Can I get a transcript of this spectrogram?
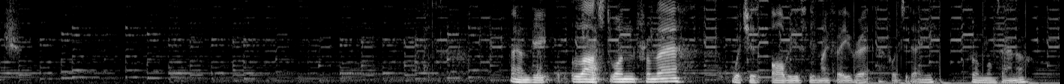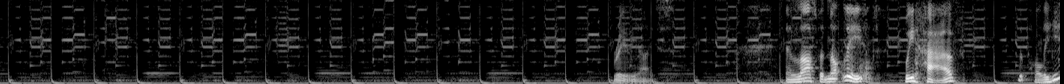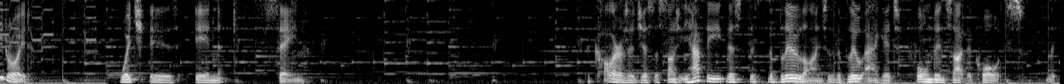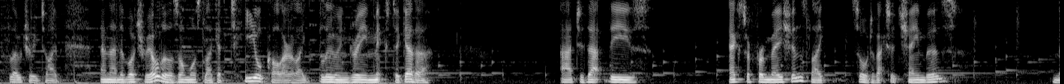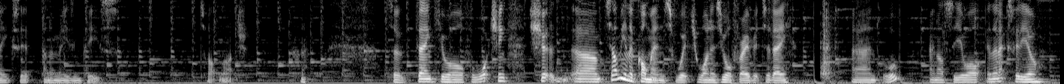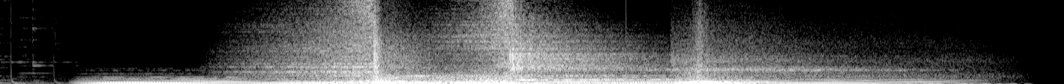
And the last one from there, which is obviously my favorite for today, from Montana. Really nice. And last but not least, we have the polyhedroid, which is insane. Colors are just astonishing. You have the this, this, the blue lines, so the blue agate formed inside the quartz, the flow-tree type, and then the botryoidal is almost like a teal color, like blue and green mixed together. Add to that these extra formations, like sort of extra chambers, makes it an amazing piece. Top notch. So thank you all for watching. um, tell me in the comments which one is your favorite today. And, ooh, and I'll see you all in the next video.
